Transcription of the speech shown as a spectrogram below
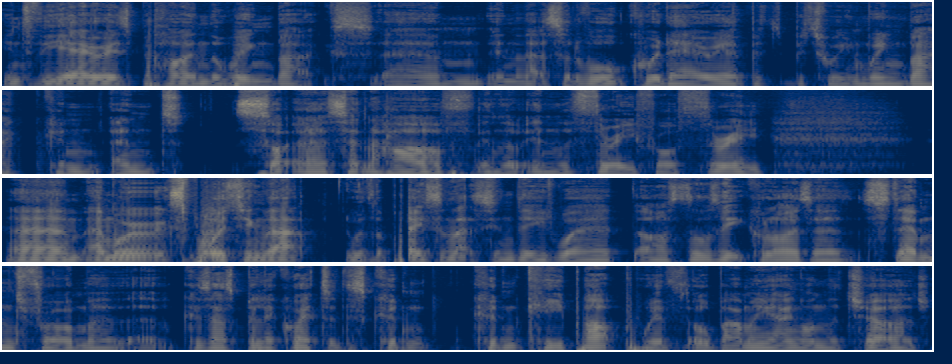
into the areas behind the wing backs um, in that sort of awkward area be- between wing back and and uh, centre half in the in the three four three. Um, and we're exploiting that with the pace, and that's indeed where Arsenal's equaliser stemmed from, because uh, uh, Azpilicueta just couldn't couldn't keep up with Aubameyang on the charge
